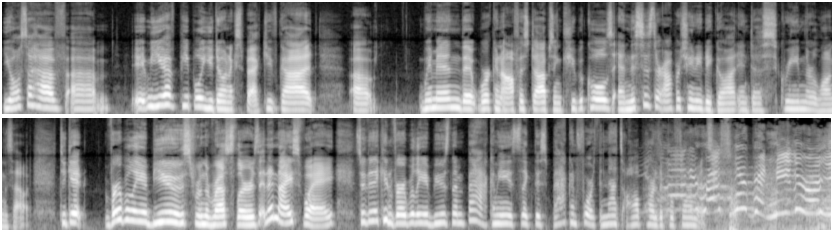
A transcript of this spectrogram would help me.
You also have um, you have people you don't expect. You've got uh, women that work in office jobs and cubicles, and this is their opportunity to go out and to scream their lungs out, to get verbally abused from the wrestlers in a nice way so that they can verbally abuse them back. I mean, it's like this back and forth, and that's all part of the performance. Wrestler, but neither are you!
